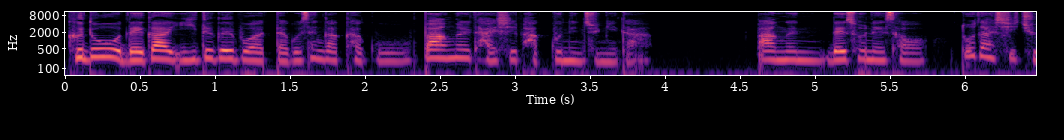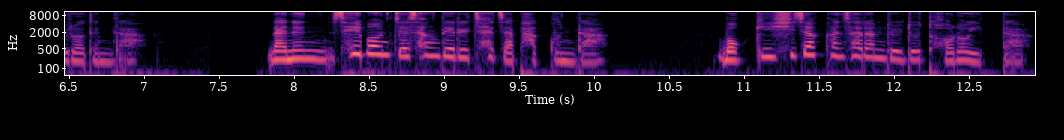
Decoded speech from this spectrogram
그도 내가 이득을 보았다고 생각하고 빵을 다시 바꾸는 중이다. 빵은 내 손에서 또다시 줄어든다. 나는 세 번째 상대를 찾아 바꾼다. 먹기 시작한 사람들도 덜어 있다.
